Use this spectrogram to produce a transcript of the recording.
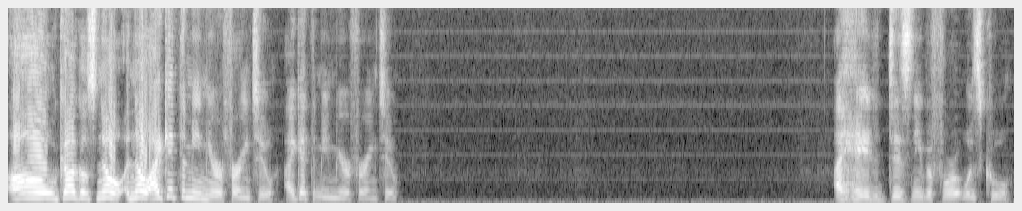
oh, goggles! No, no, I get the meme you're referring to. I get the meme you're referring to. I hated Disney before it was cool.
